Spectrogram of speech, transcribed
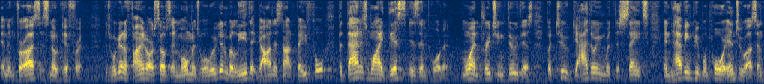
And then for us, it's no different is we're going to find ourselves in moments where we're going to believe that God is not faithful, but that is why this is important. One, preaching through this, but two, gathering with the saints and having people pour into us and,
